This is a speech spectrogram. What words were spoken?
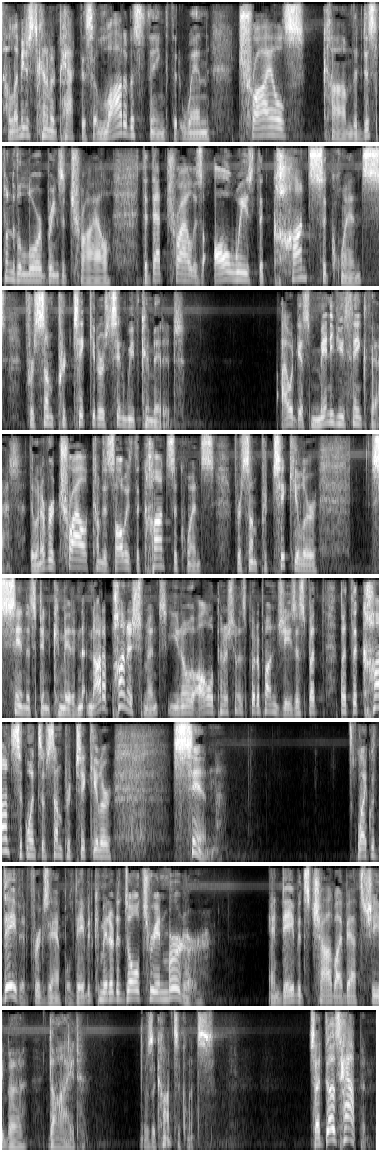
Now, let me just kind of unpack this. A lot of us think that when trials come, the discipline of the Lord brings a trial, that that trial is always the consequence for some particular sin we've committed. I would guess many of you think that. That whenever a trial comes, it's always the consequence for some particular sin that's been committed. Not a punishment, you know, all the punishment is put upon Jesus, but, but the consequence of some particular sin. Like with David, for example. David committed adultery and murder, and David's child by Bathsheba died. It was a consequence. So that does happen.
